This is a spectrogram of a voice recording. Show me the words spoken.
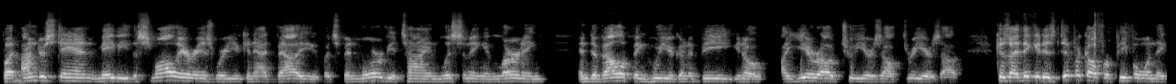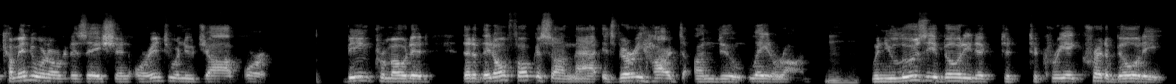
but mm-hmm. understand maybe the small areas where you can add value, but spend more of your time listening and learning and developing who you're going to be, you know, a year out, two years out, three years out. Because I think it is difficult for people when they come into an organization or into a new job or being promoted that if they don't focus on that, it's very hard to undo later on. Mm-hmm. When you lose the ability to, to, to create credibility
